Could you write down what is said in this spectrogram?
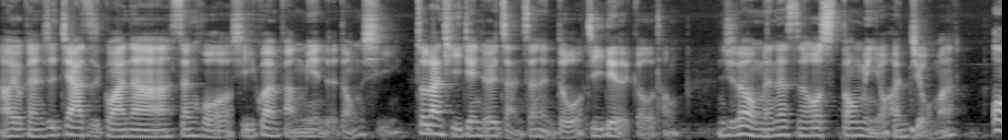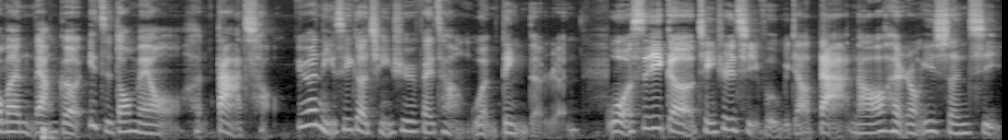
然后有可能是价值观啊、生活习惯方面的东西，这段期间就会产生很多激烈的沟通。你觉得我们那时候 storming 有很久吗？我们两个一直都没有很大吵。因为你是一个情绪非常稳定的人，我是一个情绪起伏比较大，然后很容易生气。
